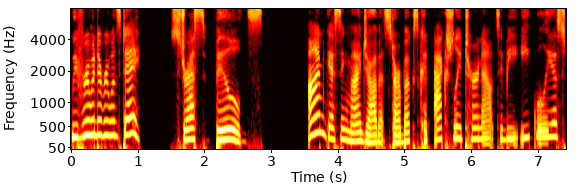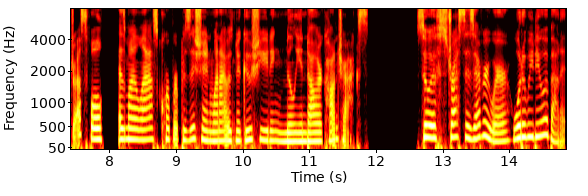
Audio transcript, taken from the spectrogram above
We've ruined everyone's day. Stress builds. I'm guessing my job at Starbucks could actually turn out to be equally as stressful as my last corporate position when I was negotiating million dollar contracts. So if stress is everywhere, what do we do about it?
